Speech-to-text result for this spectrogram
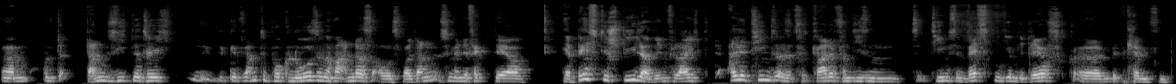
Ähm, und dann sieht natürlich die gesamte Prognose nochmal anders aus, weil dann ist im Endeffekt der, der beste Spieler, den vielleicht alle Teams, also gerade von diesen Teams im Westen, die um die Playoffs äh, mitkämpfen,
